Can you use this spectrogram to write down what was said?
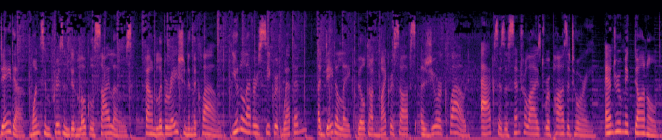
Data, once imprisoned in local silos, found liberation in the cloud. Unilever's secret weapon? A data lake built on Microsoft's Azure cloud acts as a centralized repository. Andrew McDonald,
